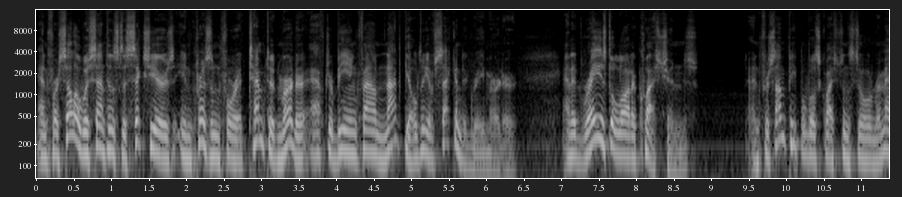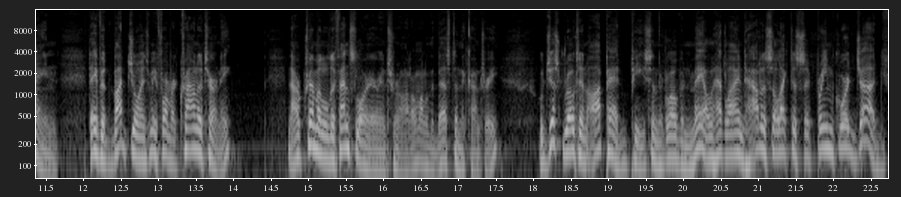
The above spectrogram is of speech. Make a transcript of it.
And Forcillo was sentenced to six years in prison for attempted murder after being found not guilty of second degree murder. And it raised a lot of questions. And for some people, those questions still remain. David Butt joins me, former Crown attorney, now criminal defense lawyer in Toronto, one of the best in the country, who just wrote an op ed piece in the Globe and Mail headlined How to Select a Supreme Court Judge.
